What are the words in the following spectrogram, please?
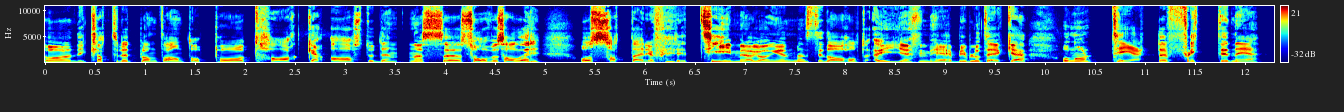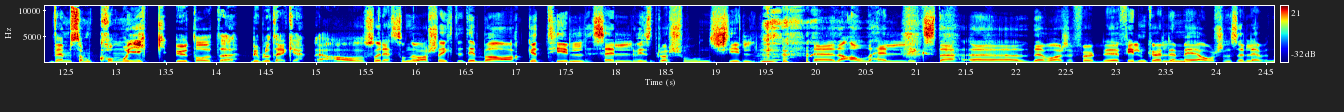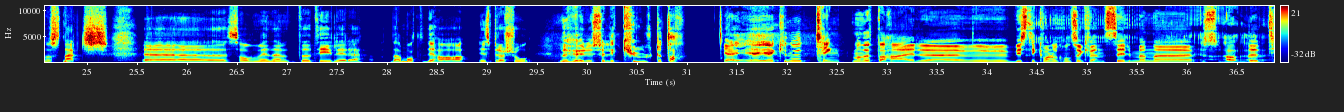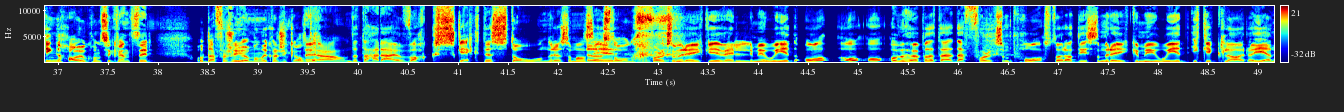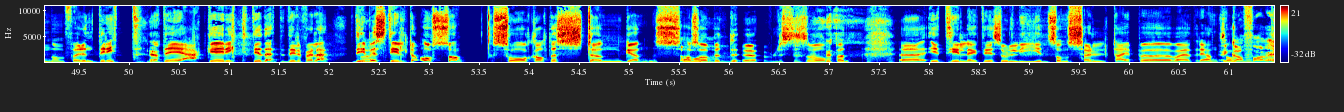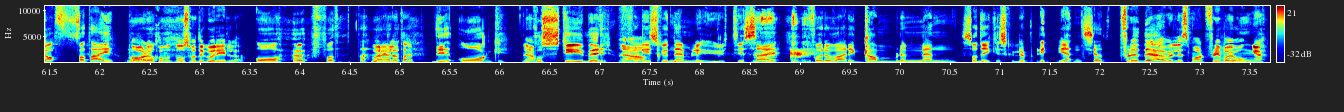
Og de klatret annet opp på taket av studentenes eh, sovesaler, og satt der i flere timer av gangen mens de da holdt øye med biblioteket, og noterte flittig ned hvem som kom og gikk ut av dette biblioteket. Ja, og så rett som det var, så gikk det tilbake til selve inspirasjonskilden. eh, det aller helligste. Eh, det var selvfølgelig filmkvelder med Oceans Eleven og Snatch, eh, som vi nevnte tidligere. Da måtte de ha inspirasjon. Det høres jo litt kult ut, da. Jeg, jeg, jeg kunne tenkt meg dette her eh, hvis det ikke var noen konsekvenser, men eh, det, ting har jo konsekvenser, og derfor så gjør man det kanskje ikke alltid. Ja, dette her er jo vaskeekte stonere, som man Ja, er sier. Stoner. Folk som røyker veldig mye weed. Og, og, og, og hør på dette, det er folk som påstår at de som røyker mye weed, ikke klarer å gjennomføre en dritt. Det er ikke riktig i dette tilfellet. De bestilte også såkalte stunguns, guns, altså bedøvelsesvåpen, uh, i tillegg til solid sånn sølvteip, uh, hva heter det igjen? Sånn Gaffa. Gaffateip. Nå har det kommet noe som heter gorilla. og hør på dette her. De, og Ja. kostymer. Ja. For de skulle nemlig utgi seg for å være gamle menn, så de ikke skulle bli gjenkjent. For det, er jo veldig smart, for de var jo unge.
